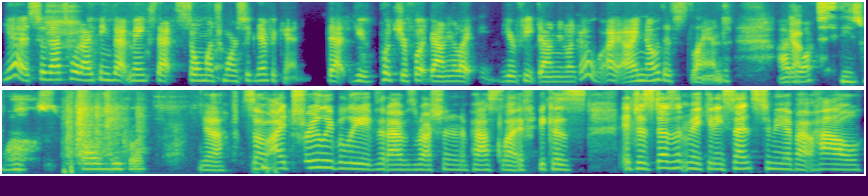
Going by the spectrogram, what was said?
Yeah. So that's what I think that makes that so much more significant. That you put your foot down, you're like, your feet down, you're like, oh, I, I know this land. I've Yeah. walked these walls, walls before. Yeah. So I truly believe that I was Russian in a past life because it just doesn't make any sense to me about how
